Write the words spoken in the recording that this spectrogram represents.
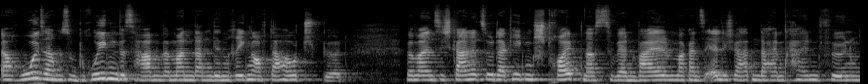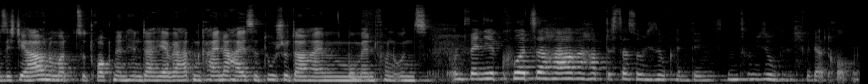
Erholsames und Beruhigendes haben, wenn man dann den Regen auf der Haut spürt. Wenn man sich gar nicht so dagegen sträubt, nass zu werden, weil, mal ganz ehrlich, wir hatten daheim keinen Föhn, um sich die Haare nochmal zu trocknen hinterher. Wir hatten keine heiße Dusche daheim im Moment von uns. Und wenn ihr kurze Haare habt, ist das sowieso kein Ding. Die sind sowieso gleich wieder trocken.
